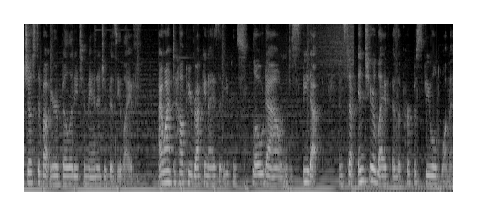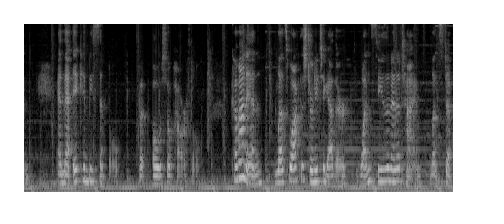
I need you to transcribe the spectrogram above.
just about your ability to manage a busy life. I want to help you recognize that you can slow down to speed up and step into your life as a purpose fueled woman, and that it can be simple, but oh so powerful. Come on in. Let's walk this journey together, one season at a time. Let's step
